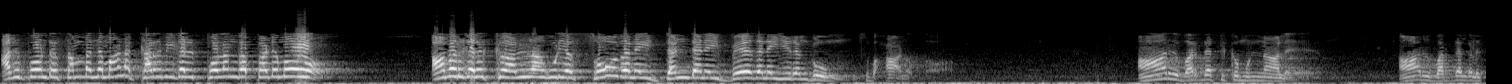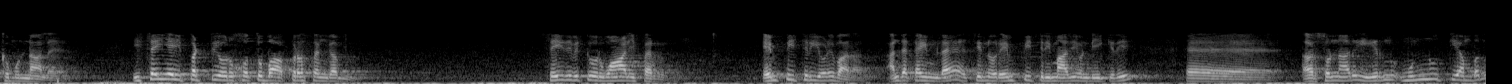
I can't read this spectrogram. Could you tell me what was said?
அது போன்ற சம்பந்தமான கருவிகள் புழங்கப்படுமோ? அவர்களுக்கு அல்லாஹுடைய சோதனை தண்டனை வேதனை இறங்கும். சுபஹானல்லாஹ். ஆறு வருடத்துக்கு முன்னால ஆறு வருடங்களுக்கு முன்னால இசையை பற்றி ஒரு கொத்துபா பிரசங்கம் செய்துவிட்டு ஒரு வாலிபர் எம்பி த்ரீயோட வராது அந்த டைம்ல சின்ன ஒரு எம்பி த்ரீ மாதிரி ஒன்று இருக்குது. அவர் சொன்னாரு முன்னூத்தி ஐம்பது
